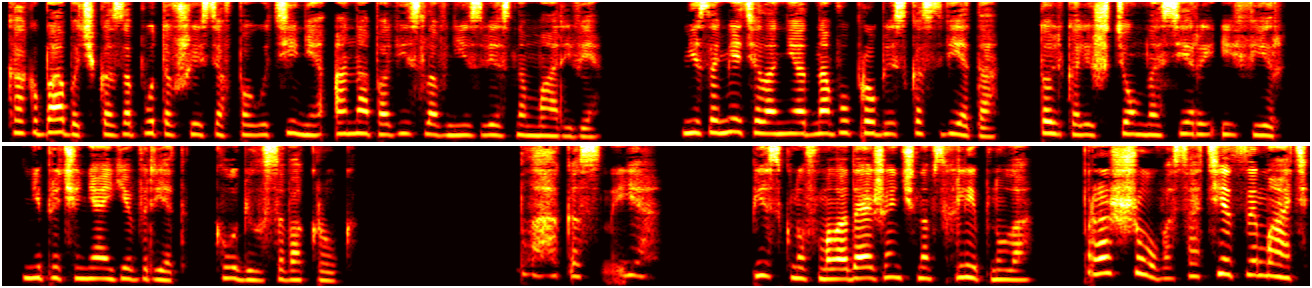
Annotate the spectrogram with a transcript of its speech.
Как бабочка, запутавшаяся в паутине, она повисла в неизвестном мареве. Не заметила ни одного проблеска света, только лишь темно-серый эфир, не причиняя ей вред, клубился вокруг. «Благостные!» Пискнув, молодая женщина всхлипнула. «Прошу вас, отец и мать,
